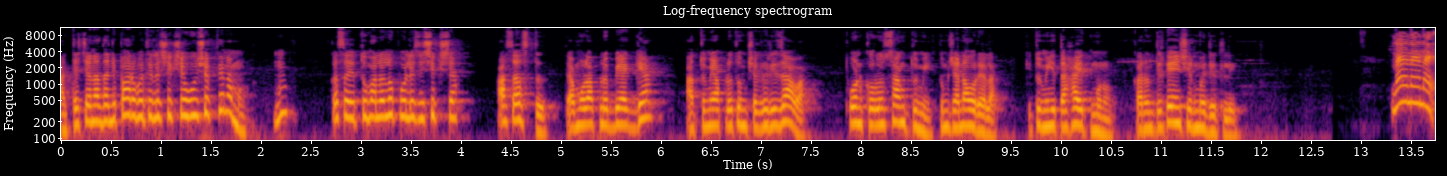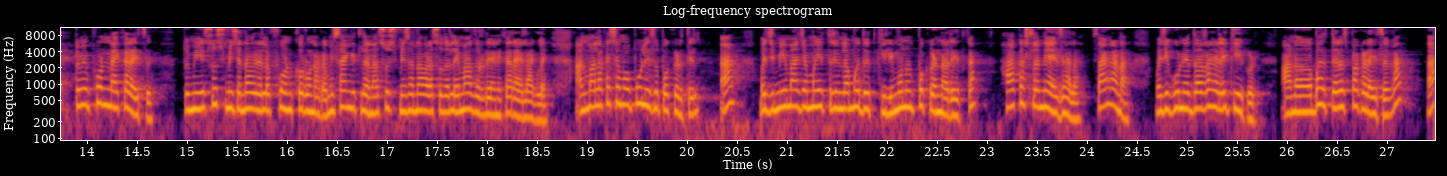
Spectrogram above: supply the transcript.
आणि त्याच्या नादाने पार्वतीला शिक्षा होऊ शकते ना मग? कसं आहे? तुम्हाला लपवल्याची शिक्षा? असं असतं. त्यामुळे आपलं बॅग घ्या आणि तुम्ही आपलं तुमच्या घरी जावा. फोन करून सांग तुम्ही तुमच्या नवऱ्याला की तुम्ही इथं आहेत म्हणून. कारण ती टेन्शनमध्ये येतली नाही नाही नाही तुम्ही फोन नाही करायचं. तुम्ही सुष्मीच्या नवऱ्याला फोन करू नका. मी सांगितलं ना सुष्मीचा नवरा सुद्धा लय माजोड्याने करायला लागलाय. आणि मला कशामुळे पोलीस पकडतील? हा म्हणजे मी माझ्या मैत्रिणीला मदत केली म्हणून पकडणार आहेत का? हा कसला न्याय झाला? सांगा ना. म्हणजे गुन्हेगार राहिले की इकडं. आणि भरत्यालाच पकडायचं का? हा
